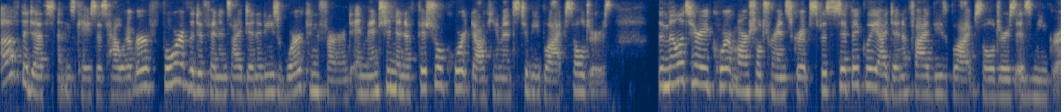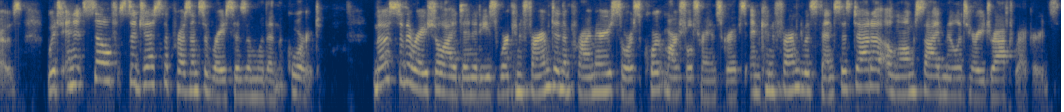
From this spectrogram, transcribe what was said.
Of the death sentence cases, however, four of the defendants' identities were confirmed and mentioned in official court documents to be black soldiers, the military court martial transcript specifically identified these black soldiers as Negroes, which in itself suggests the presence of racism within the court. Most of the racial identities were confirmed in the primary source court martial transcripts and confirmed with census data alongside military draft records.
